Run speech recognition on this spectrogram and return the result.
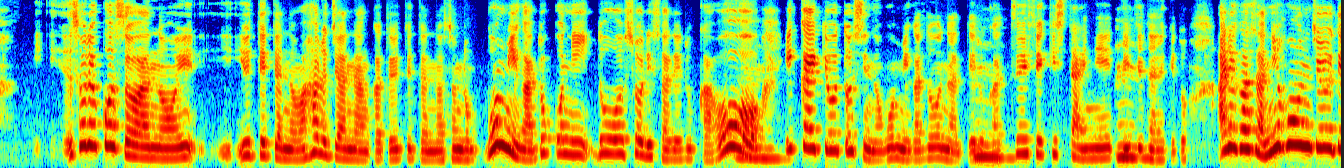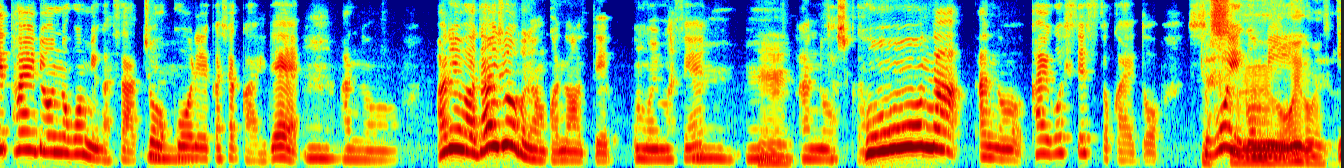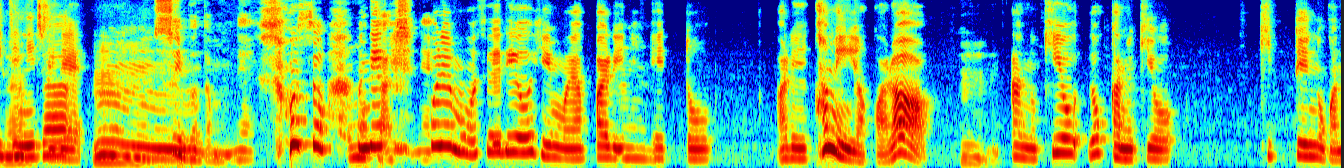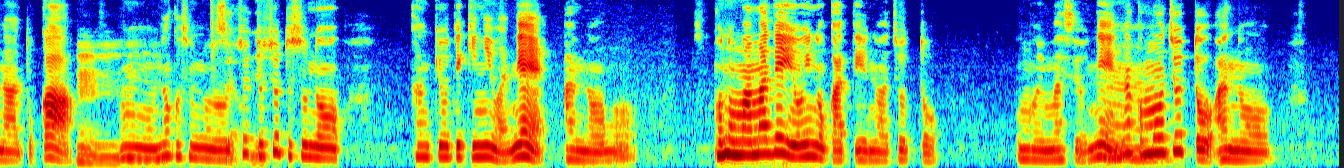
それこそ、あの、い言ってたのは、はるちゃんなんかと言ってたのは、そのゴミがどこにどう処理されるかを、うん。一回京都市のゴミがどうなってるかうん。追跡したいねって言ってたんだけど、あれがさ、日本中で大量のゴミがさ、超高齢化社会で、うん。あの、あれは大丈夫なんかなって思いません、うん。あのこんな、あの、介護施設とかへと、すごいゴミ一ね。日で。水分だもんね。そうそう。重たいしね。これも生理用品もやっぱり、うんえっと、あれ、紙やから、うん。あの、木を、どっかの木を切ってんのかなとか、うん。なんかその、ちょっと、ちょっとその、環境的にはね、あの、このままで良いのかっていうのはちょっと思いますよね。うん。なんかもうちょっと、あの、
